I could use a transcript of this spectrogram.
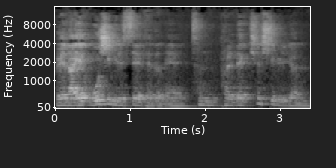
그의 나이 51세 되던 해 1871년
